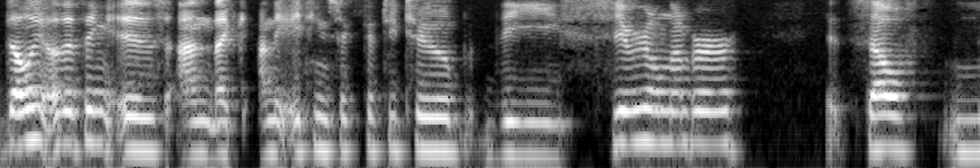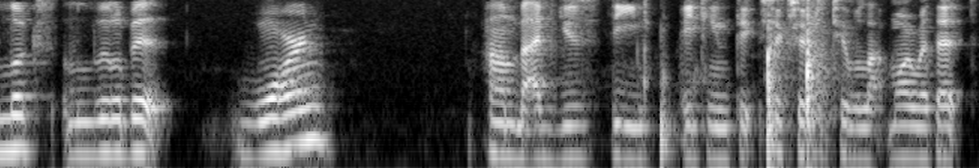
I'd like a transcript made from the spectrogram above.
the only other thing is on like on the 18650 tube, the serial number itself looks a little bit worn. Um, but I've used the 18650 tube a lot more with it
